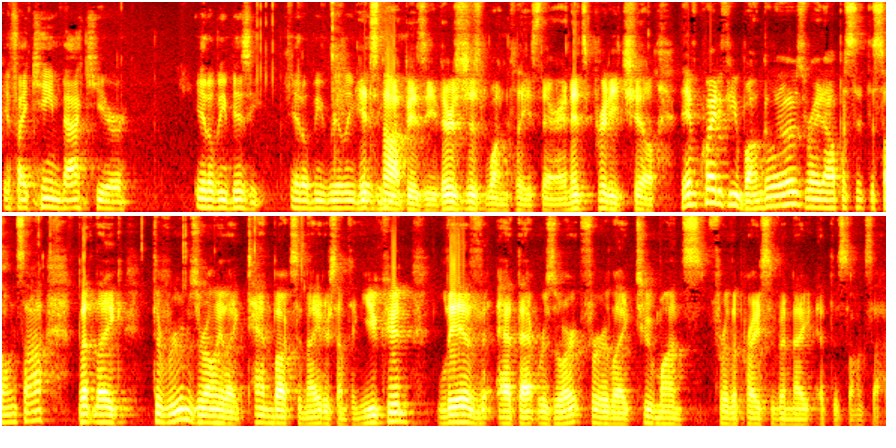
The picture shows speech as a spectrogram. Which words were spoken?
if I came back here, it'll be busy. It'll be really busy. It's not busy. There's just one place there, and it's pretty chill. They have quite a few bungalows right opposite the Song Saa, but like the rooms are only like ten bucks a night or something. You could live at that resort for like two months for the price of a night at the Song Saa.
